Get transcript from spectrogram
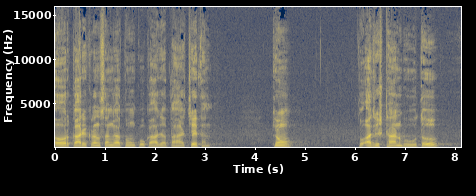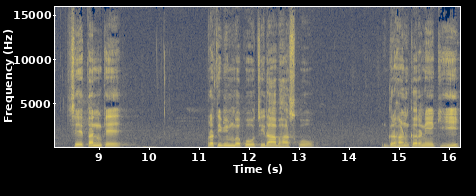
और कार्यक्रम संघातों को कहा जाता है चेतन। क्यों? तो अधिष्ठान भूत चेतन के प्रतिबिंब को चिदाभास को ग्रहण करने की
